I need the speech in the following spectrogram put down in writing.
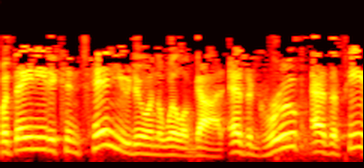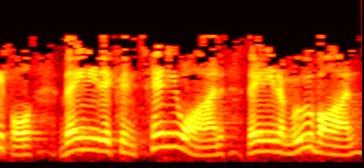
But they need to continue doing the will of God. As a group, as a people, they need to continue on. They need to move on.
